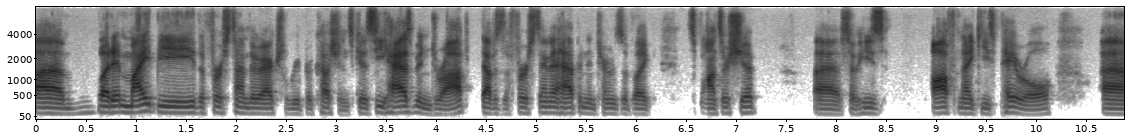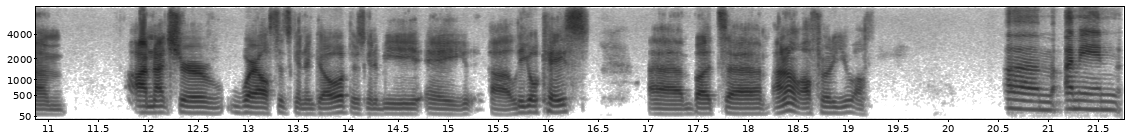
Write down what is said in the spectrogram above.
um, but it might be the first time there are actual repercussions because he has been dropped. That was the first thing that happened in terms of like sponsorship. Uh, so he's off Nike's payroll. Um, I'm not sure where else it's going to go. If there's going to be a uh, legal case, uh, but uh, I don't know. I'll throw it to you all. Um, I mean,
